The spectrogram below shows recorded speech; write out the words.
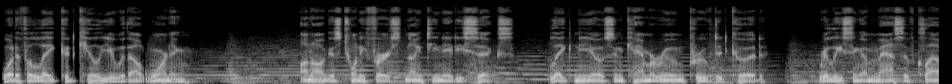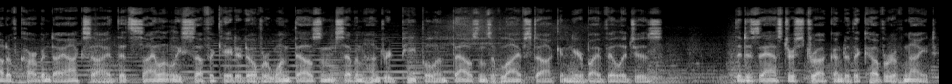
What if a lake could kill you without warning? On August 21, 1986, Lake Nyos in Cameroon proved it could, releasing a massive cloud of carbon dioxide that silently suffocated over 1,700 people and thousands of livestock in nearby villages. The disaster struck under the cover of night,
